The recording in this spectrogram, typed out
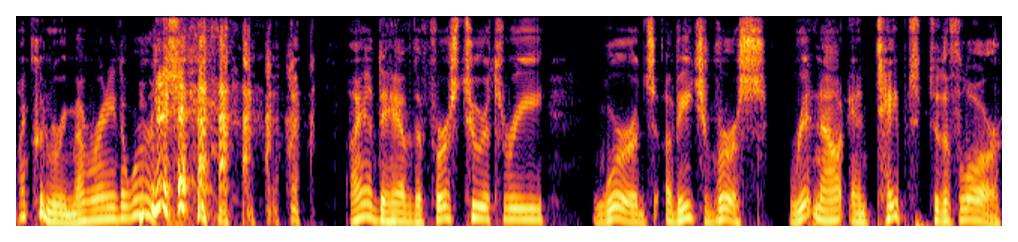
I couldn't remember any of the words. I had to have the first two or three words of each verse written out and taped to the floor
